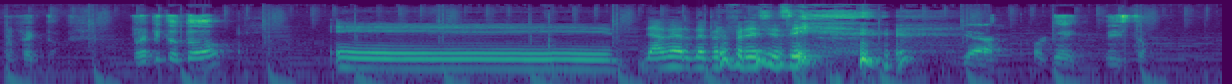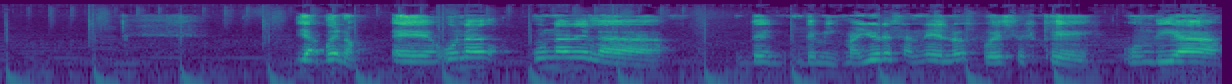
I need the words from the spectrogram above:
perfecto. ¿Repito todo? Eh, a ver, de preferencia sí. ya, ok, listo. Ya, bueno, eh, una, una de, la, de, mis mayores anhelos, pues, es que un día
